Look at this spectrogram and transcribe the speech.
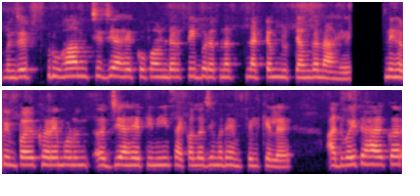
म्हणजे स्पृहा आमची जी आहे को फाउंडर ती भरतनाट्यम नृत्यांगना आहे. स्नेह पिंपळखरे म्हणून जी आहे तिने सायकोलॉजीमध्ये एमफिल केलंय. अद्वैत रहाळकर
